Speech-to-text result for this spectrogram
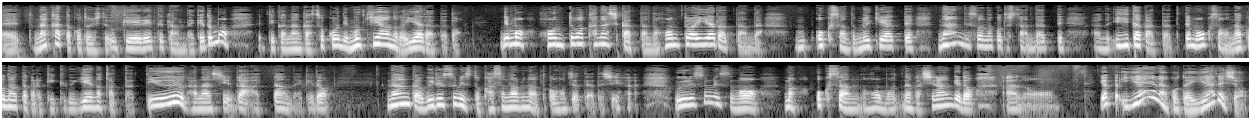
えー、と、なかったことにして受け入れてたんだけども、っていうかなんかそこで向き合うのが嫌だったと。でも、本当は悲しかったんだ。本当は嫌だったんだ。奥さんと向き合って、なんでそんなことしたんだって、あの、言いたかったって。でも奥さんは亡くなったから結局言えなかったっていう話があったんだけど、なんかウィル・スミスと重なるなとか思っちゃって、私。ウィル・スミスも、まあ、奥さんの方もなんか知らんけど、あの、やっぱ嫌なことは嫌でしょ。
